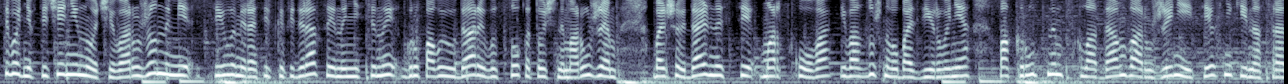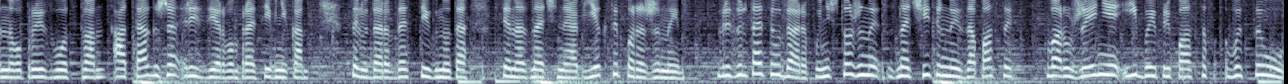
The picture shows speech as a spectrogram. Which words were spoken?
Сегодня в течение ночи вооруженными силами Российской Федерации нанесены групповые удары высокоточным оружием большой дальности морского и воздушного базирования по крупным складам вооружения и техники иностранного производства, а также резервам противника. Цель ударов достигнута. Все назначенные объекты поражены. В результате ударов уничтожены значительные запасы вооружения и боеприпасов ВСУ,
